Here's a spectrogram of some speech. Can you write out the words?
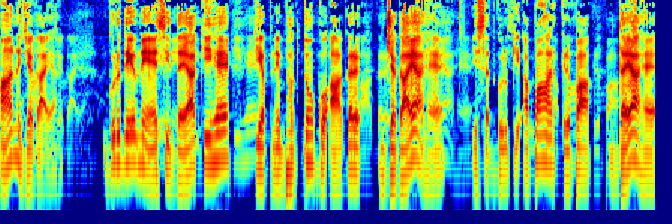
आन जगाया। गुरुदेव ने ऐसी दया की है कि अपने भक्तों को आकर जगाया है। ये सदगुरु की अपार कृपा दया है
